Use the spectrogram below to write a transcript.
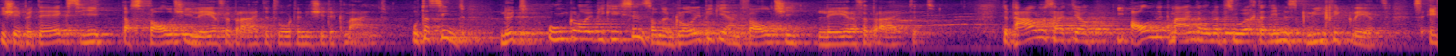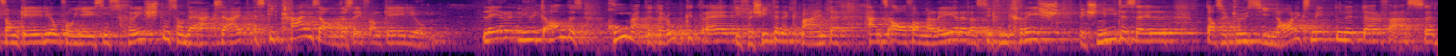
ist eben der gewesen, dass falsche Lehre verbreitet worden ist in der Gemeinde. Und das sind nicht Ungläubige, sondern Gläubige haben falsche Lehren verbreitet. Der Paulus hat ja in allen Gemeinden, die er besucht hat, immer das Gleiche gelehrt. Das Evangelium von Jesus Christus. Und er hat gesagt, es gibt kein anderes Evangelium. Lehrt nichts anderes. Kaum hat er den Rücken gedreht, die verschiedenen Gemeinden haben sie angefangen zu lehren, dass sich ein Christ beschneiden soll, dass er gewisse Nahrungsmittel nicht darf essen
